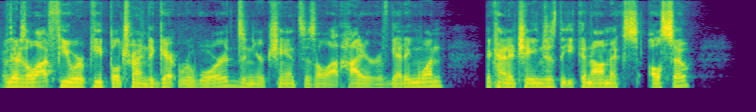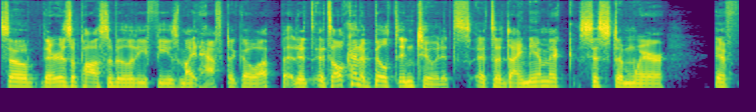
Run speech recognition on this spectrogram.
if there's a lot fewer people trying to get rewards and your chance is a lot higher of getting one, it kind of changes the economics also. So there is a possibility fees might have to go up, but it's it's all kind of built into it. It's it's a dynamic system where if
